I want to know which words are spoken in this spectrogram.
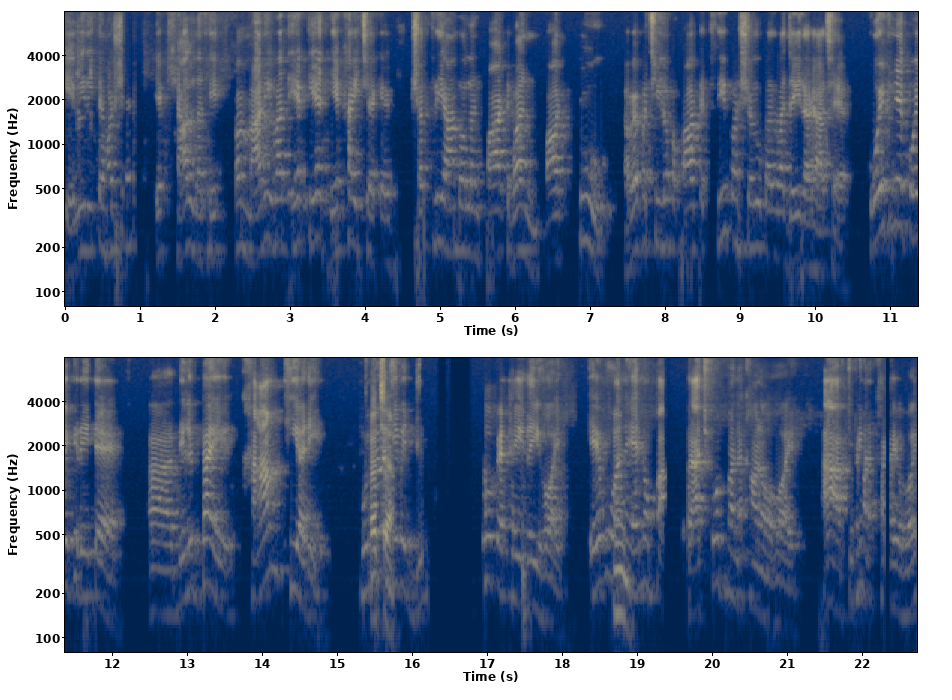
કેવી રીતે મળશે એ ખ્યાલ નથી. પણ મારી વાત એક એ દેખાય છે કે ક્ષત્રિય આંદોલન પાર્ટ વન પાર્ટ ટુ હવે પછી લોકો પાર્ટ થ્રી પણ શરૂ કરવા જઈ રહ્યા છે. કોઈક ને કોઈક રીતે દિલીપભાઈ ખામ થિયરી પુનર્જીવિત રૂપે થઈ રહી હોય. એવું અને એનો રાજકોટમાં નખાણો હોય. આ ચૂંટણીમાં નખાયો હોય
